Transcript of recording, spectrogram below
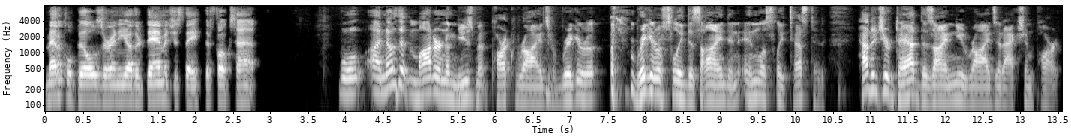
medical bills or any other damages they the folks had. Well, I know that modern amusement park rides are rigor- rigorously designed and endlessly tested. How did your dad design new rides at Action Park?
